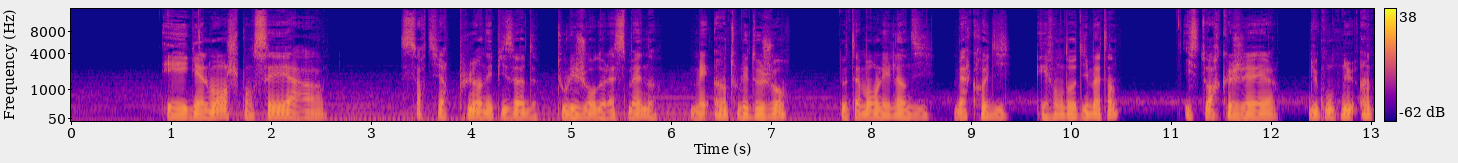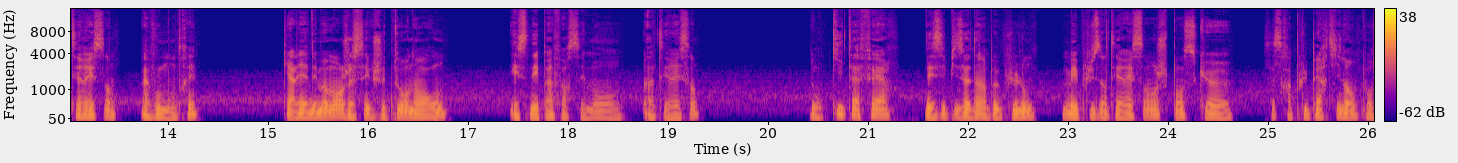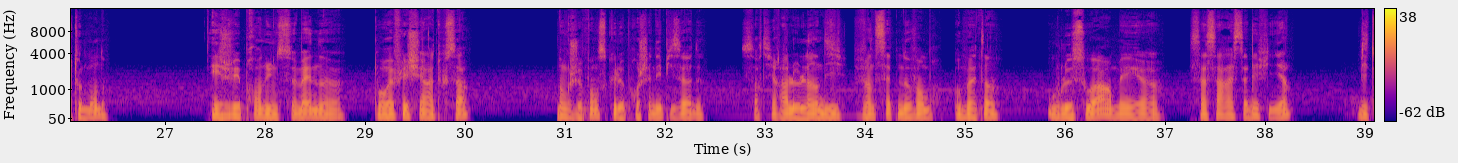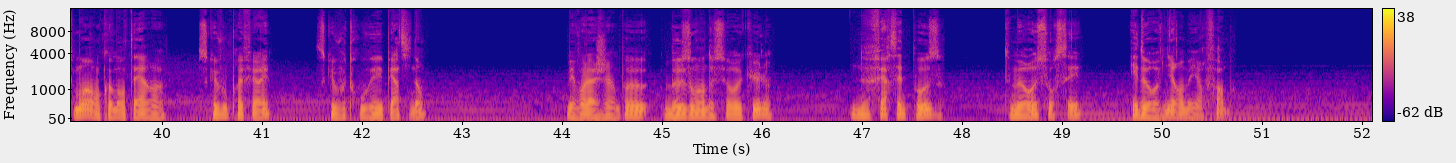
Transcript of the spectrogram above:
Et également, je pensais à sortir plus un épisode tous les jours de la semaine, mais un tous les deux jours, notamment les lundis, mercredis et vendredis matin, histoire que j'ai euh, du contenu intéressant à vous montrer. Car il y a des moments, je sais que je tourne en rond, et ce n'est pas forcément intéressant. Donc quitte à faire des épisodes un peu plus longs, mais plus intéressants, je pense que ça sera plus pertinent pour tout le monde. Et je vais prendre une semaine euh, pour réfléchir à tout ça. Donc je pense que le prochain épisode sortira le lundi 27 novembre au matin ou le soir, mais euh, ça, ça reste à définir. Dites-moi en commentaire euh, ce que vous préférez, ce que vous trouvez pertinent. Mais voilà, j'ai un peu besoin de ce recul, de faire cette pause, de me ressourcer et de revenir en meilleure forme.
